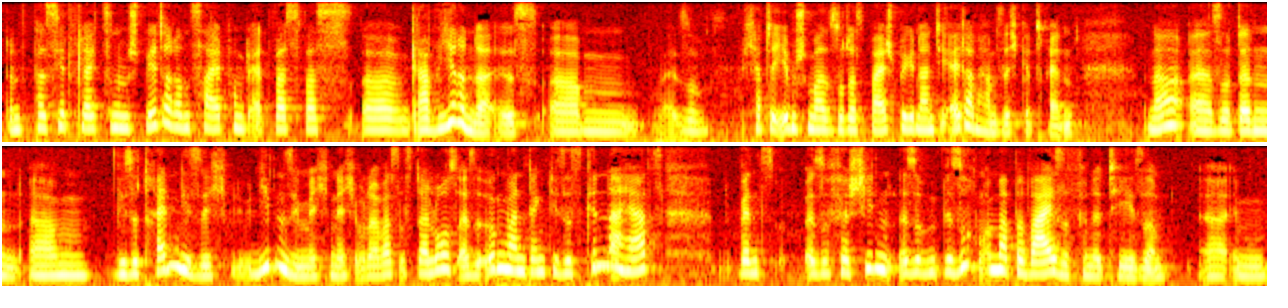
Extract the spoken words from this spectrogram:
Dann passiert vielleicht zu einem späteren Zeitpunkt etwas, was äh, gravierender ist. Ähm, also ich hatte eben schon mal so das Beispiel genannt, die Eltern haben sich getrennt. Ne? Also dann, ähm, wieso trennen die sich? Lieben sie mich nicht? Oder was ist da los? Also irgendwann denkt dieses Kinderherz, wenn es, also verschieden, also wir suchen immer Beweise für eine These äh, im,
